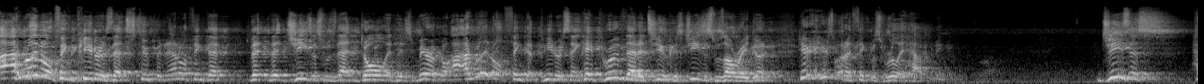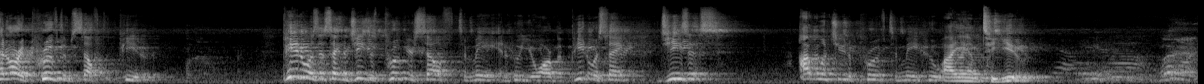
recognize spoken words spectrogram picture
I really don't think Peter is that stupid, and I don't think that, that, that Jesus was that dull in his miracle. I really don't think that Peter is saying, hey, prove that it's you, because Jesus was already doing it. Here, here's what I think was really happening Jesus had already proved himself to Peter. Peter wasn't saying, Jesus, prove yourself to me and who you are, but Peter was saying, Jesus, I want you to prove to me who I am to you. Go ahead.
